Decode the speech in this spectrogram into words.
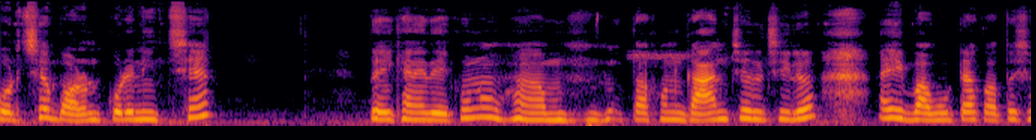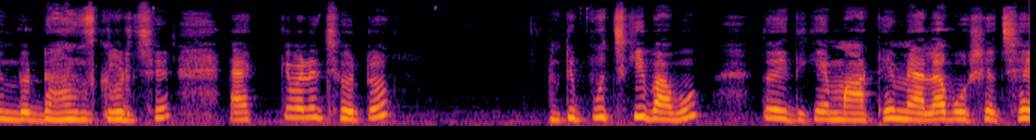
করছে, বরণ করে নিচ্ছে। তো এখানে দেখুন তখন গান চলছিল। এই বাবুটা কত সুন্দর ডান্স করছে। একেবারে ছোট, একটি পুচকি বাবু। তো এইদিকে মাঠে মেলা বসেছে।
